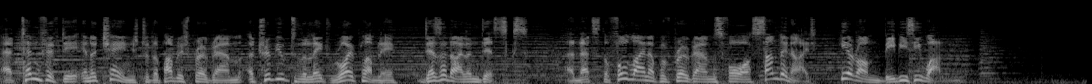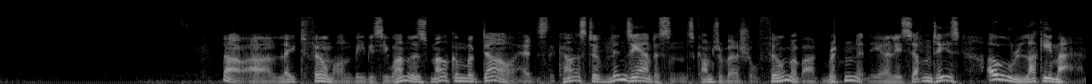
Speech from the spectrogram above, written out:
At 10.50, in a change to the published programme, a tribute to the late Roy Plomley, Desert Island Discs. And that's the full lineup of programmes for Sunday night here on BBC One. Now, our late film on BBC One as Malcolm McDowell heads the cast of Lindsay Anderson's controversial film about Britain in the early 70s, Oh Lucky Man.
